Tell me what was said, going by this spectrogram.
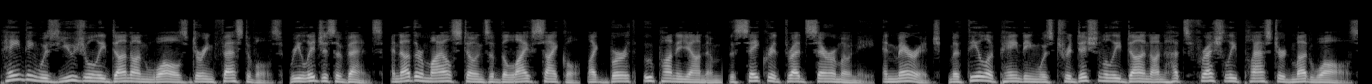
Painting was usually done on walls during festivals, religious events, and other milestones of the life cycle, like birth, upanayanam the sacred thread ceremony, and marriage. Mithila painting was traditionally done on huts' freshly plastered mud walls,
